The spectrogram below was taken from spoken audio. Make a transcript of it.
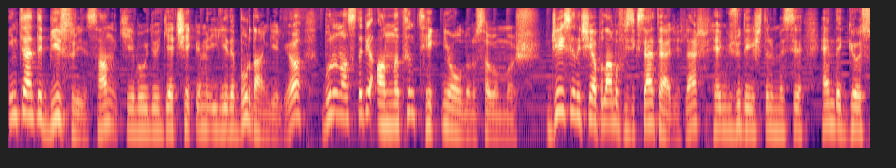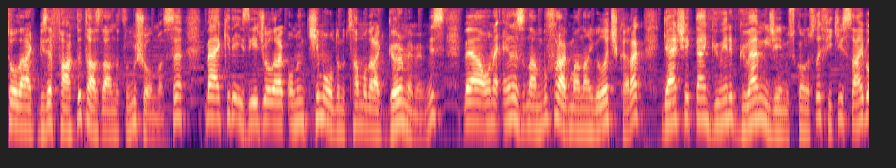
İnternette bir sürü insan ki bu videoyu geç çekmemin iyiliği de buradan geliyor. Bunun aslında bir anlatım tekniği olduğunu savunmuş. Jason için yapılan bu fiziksel tercihler hem yüzü değiştirilmesi hem de göğsü olarak bize farklı tarzda anlatılmış olması belki de izleyici olarak onun kim olduğunu tam olarak görmememiz veya ona en azından bu fragmandan yola çıkarak gerçekten güvenip güvenmeyeceğimiz konusunda fikir sahibi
